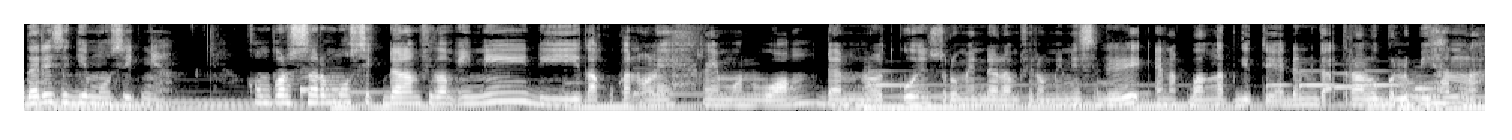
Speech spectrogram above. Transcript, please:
dari segi musiknya Komposer musik dalam film ini dilakukan oleh Raymond Wong dan menurutku instrumen dalam film ini sendiri enak banget gitu ya dan gak terlalu berlebihan lah.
